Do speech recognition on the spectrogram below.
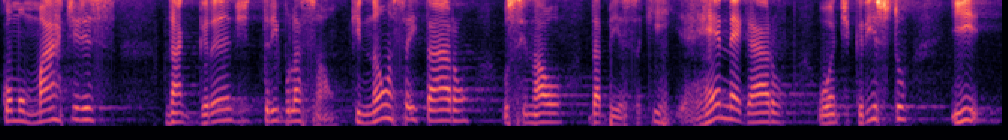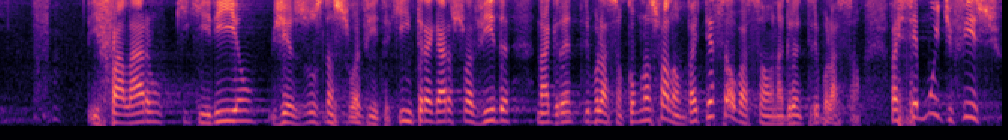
como mártires na grande tribulação, que não aceitaram o sinal da besta, que renegaram o anticristo e, e falaram que queriam Jesus na sua vida, que entregaram sua vida na grande tribulação. Como nós falamos, vai ter salvação na grande tribulação. Vai ser muito difícil,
